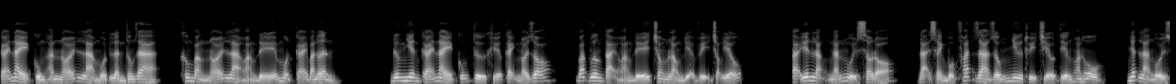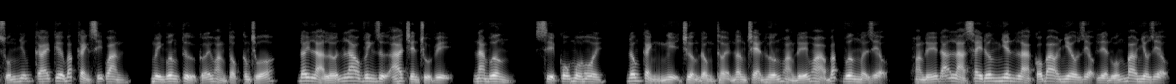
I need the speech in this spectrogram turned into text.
Cái này cùng hắn nói là một lần thông ra không bằng nói là hoàng đế một cái ban ân. Đương nhiên cái này cũng từ khía cạnh nói rõ, bắc vương tại hoàng đế trong lòng địa vị trọng yếu. Tại yên lặng ngắn ngủi sau đó, đại sành buộc phát ra giống như thủy triều tiếng hoan hô, nhất là ngồi xuống những cái kia bắc cảnh sĩ quan, mình vương tử cưới hoàng tộc công chúa, đây là lớn lao vinh dự a trên chủ vị, nam vương xì cô mồ hôi đông cảnh nghị trưởng đồng thời nâng chén hướng hoàng đế hòa bắc vương mời rượu. Hoàng đế đã là say đương nhiên là có bao nhiêu rượu liền uống bao nhiêu rượu.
